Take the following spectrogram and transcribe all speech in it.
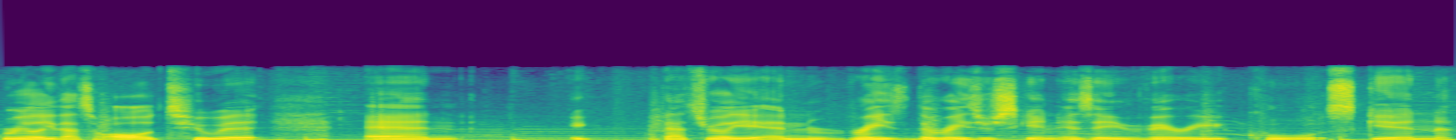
really that's all to it. And that's really and raise the Razor skin is a very cool skin.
